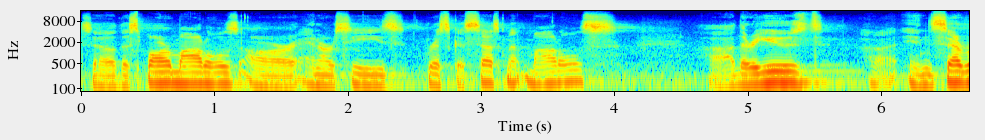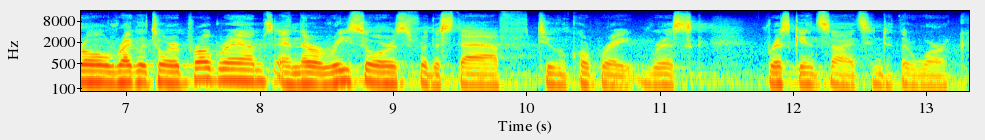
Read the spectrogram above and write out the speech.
So the SPAR models are NRC's risk assessment models. Uh, they're used uh, in several regulatory programs, and they're a resource for the staff to incorporate risk, risk insights into their work.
